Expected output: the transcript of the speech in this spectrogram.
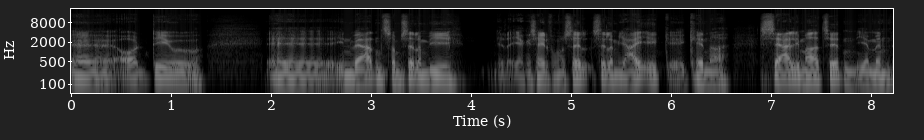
Øh, og det er jo øh, en verden, som selvom vi, eller jeg kan tale for mig selv, selvom jeg ikke øh, kender særlig meget til den, jamen,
